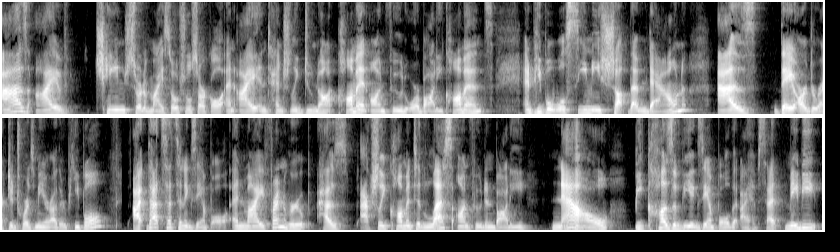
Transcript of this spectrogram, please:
as I've change sort of my social circle and I intentionally do not comment on food or body comments and people will see me shut them down as they are directed towards me or other people. I, that sets an example. And my friend group has actually commented less on food and body now because of the example that I have set. Maybe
